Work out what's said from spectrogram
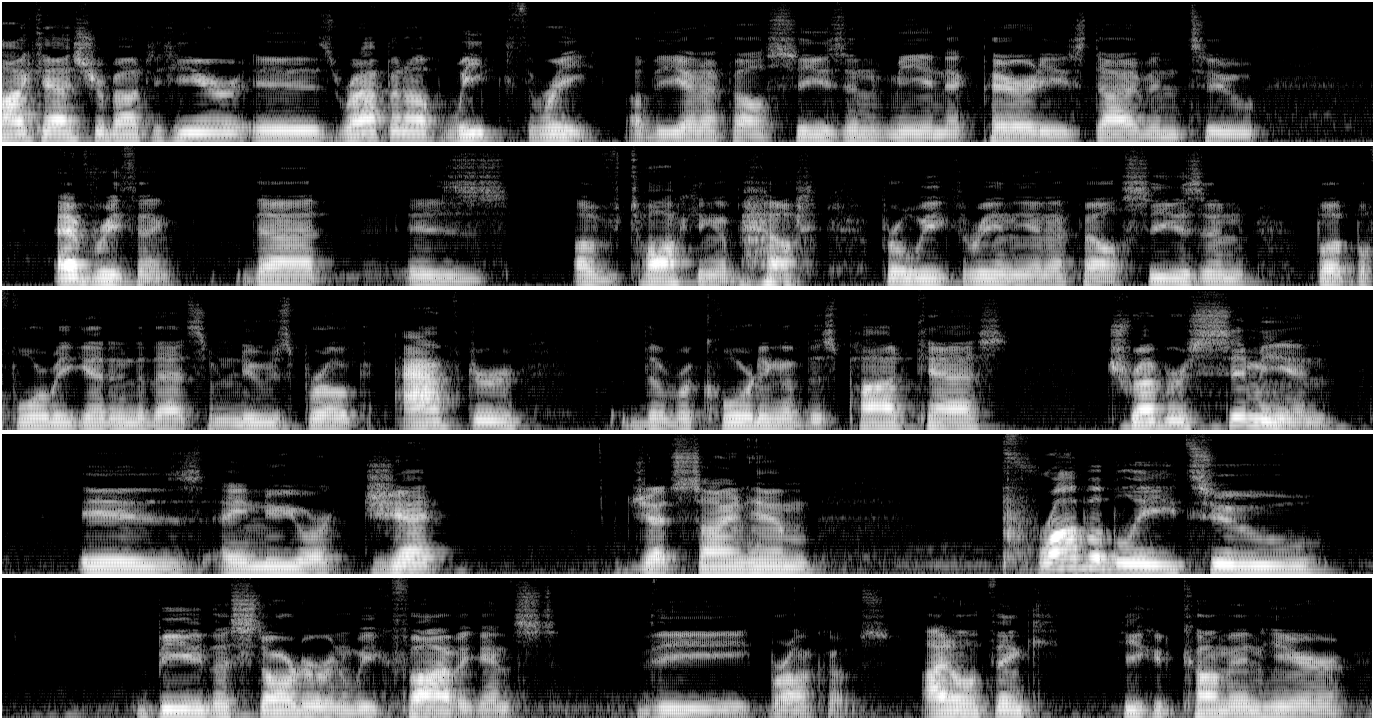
podcast you're about to hear is wrapping up week three of the NFL season. Me and Nick Paradies dive into everything that is of talking about for week three in the NFL season. But before we get into that, some news broke after the recording of this podcast. Trevor Siemian is a New York Jet. Jets sign him probably to be the starter in week five against the Broncos. I don't think he could come in here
